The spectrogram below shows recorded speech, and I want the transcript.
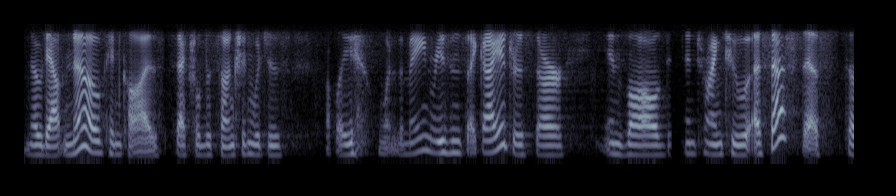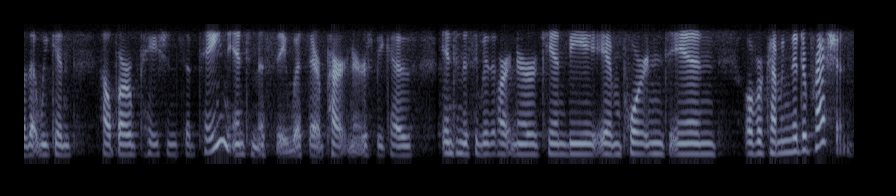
no doubt know, can cause sexual dysfunction, which is probably one of the main reasons psychiatrists are involved in trying to assess this so that we can help our patients obtain intimacy with their partners because intimacy with a partner can be important in overcoming the depression.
